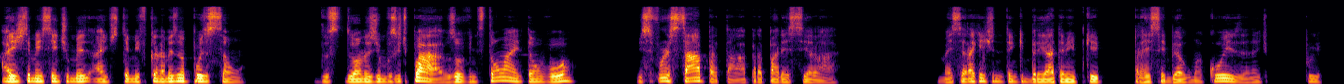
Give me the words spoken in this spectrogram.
A gente também sente o mesmo, a gente também fica na mesma posição dos donos de música, tipo, ah, os ouvintes estão lá, então vou me esforçar para tá, para aparecer lá. Mas será que a gente não tem que brigar também porque para receber alguma coisa, né? Tipo,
